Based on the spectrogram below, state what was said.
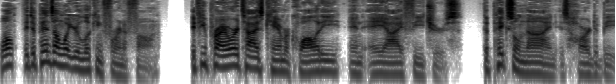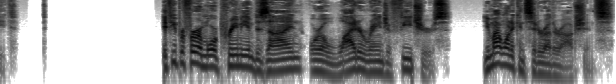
Well, it depends on what you're looking for in a phone. If you prioritize camera quality and AI features, the Pixel 9 is hard to beat. If you prefer a more premium design or a wider range of features, you might want to consider other options.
